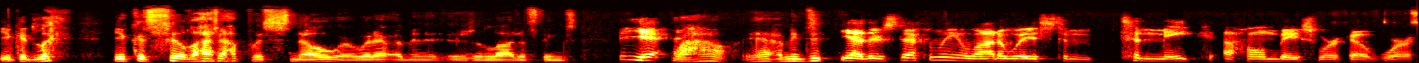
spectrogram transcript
You could you could fill that up with snow or whatever. I mean, there's a lot of things. yeah, Wow, yeah. I mean, yeah. There's definitely a lot of ways to to make a home based workout work,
